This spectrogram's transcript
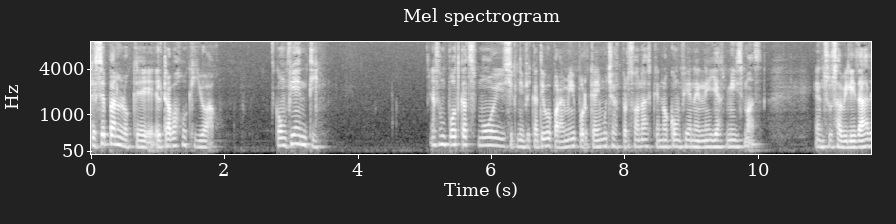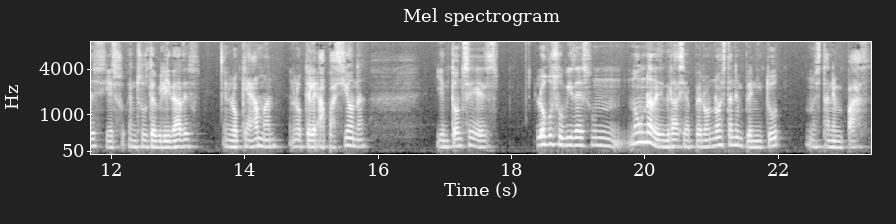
que sepan lo que el trabajo que yo hago. Confía en ti. Es un podcast muy significativo para mí porque hay muchas personas que no confían en ellas mismas, en sus habilidades y en sus debilidades, en lo que aman, en lo que le apasiona. Y entonces, luego su vida es no una desgracia, pero no están en plenitud, no están en paz,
